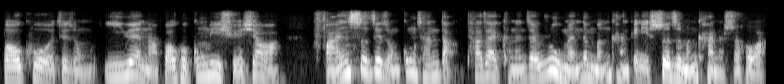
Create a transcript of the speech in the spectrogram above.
包括这种医院呐，包括公立学校啊，凡是这种共产党，他在可能在入门的门槛给你设置门槛的时候啊，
